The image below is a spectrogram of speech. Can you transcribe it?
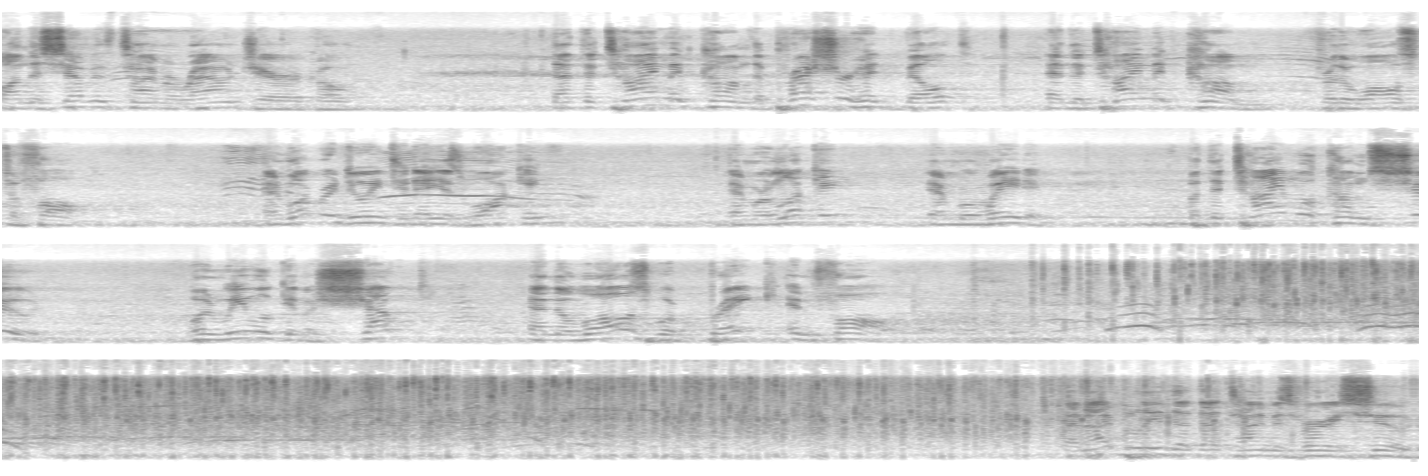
on the seventh time around Jericho, that the time had come, the pressure had built, and the time had come for the walls to fall. And what we're doing today is walking, and we're looking, and we're waiting. But the time will come soon when we will give a shout, and the walls will break and fall. And I believe that that time is very soon.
